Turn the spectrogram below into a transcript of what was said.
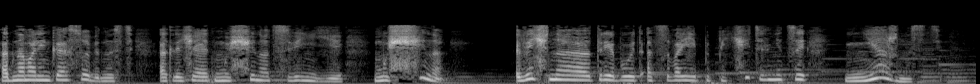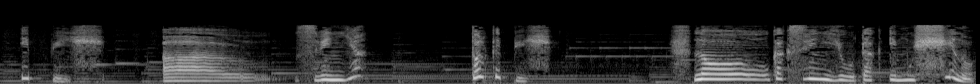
Одна маленькая особенность отличает мужчину от свиньи. Мужчина — вечно требует от своей попечительницы нежности и пищи, а свинья только пищи. Но как свинью, так и мужчину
